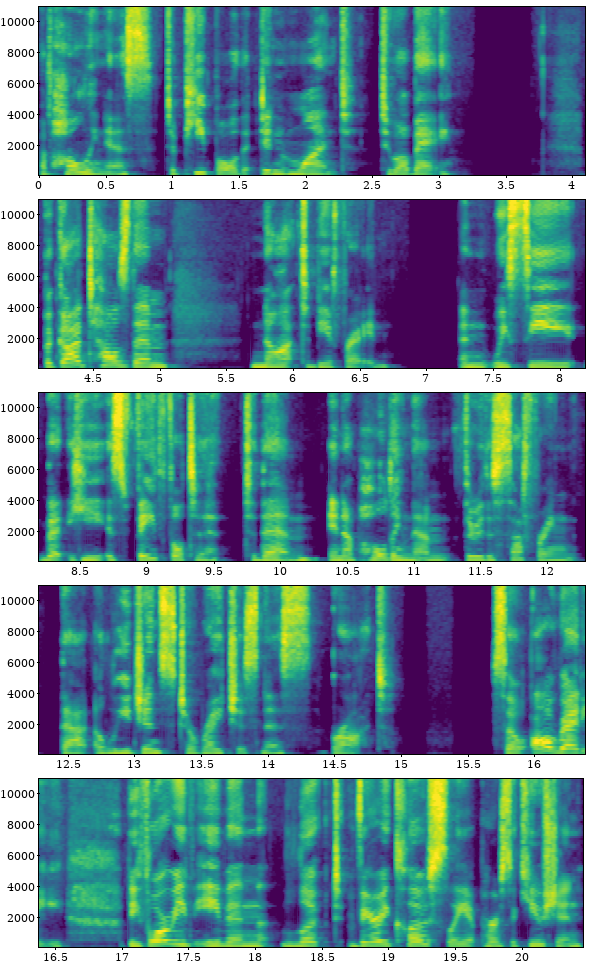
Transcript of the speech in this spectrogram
of holiness to people that didn't want to obey. But God tells them not to be afraid. And we see that He is faithful to, to them in upholding them through the suffering that allegiance to righteousness brought. So, already, before we've even looked very closely at persecution,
